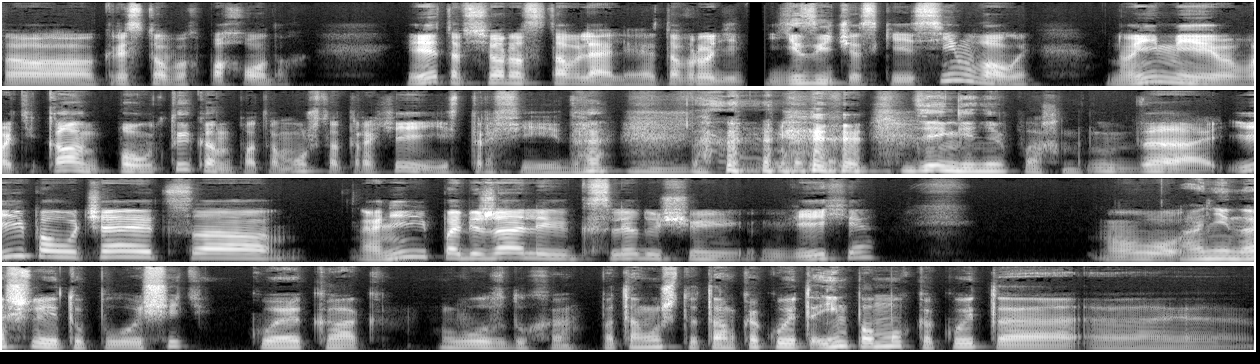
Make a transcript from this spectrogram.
э, крестовых походах. И это все расставляли. Это вроде языческие символы, но ими Ватикан поутыкан, потому что трофеи есть трофеи, да? Деньги не пахнут. Да, и получается, они побежали к следующей вехе. Вот. Они нашли эту площадь кое-как воздуха, потому что там какой-то им помог какой-то э,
